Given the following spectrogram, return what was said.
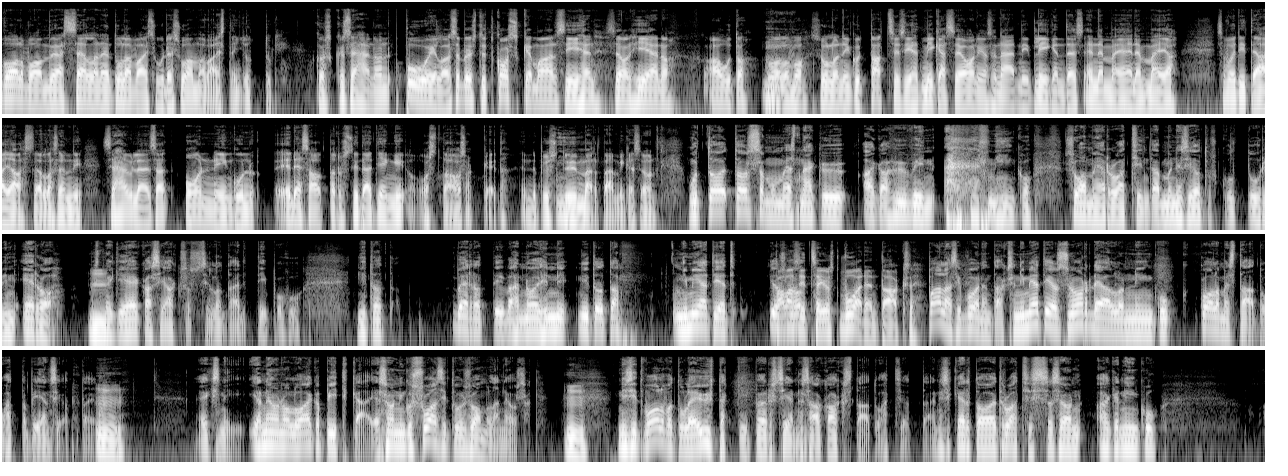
Volvo on myös sellainen tulevaisuuden suomalaisten juttukin, koska sehän on puuilo. Sä pystyt koskemaan siihen, se on hieno, auto, Volvo, mm. sulla on niin kuin tatsi siihen, että mikä se on, ja sä näet niitä liikenteessä enemmän ja enemmän, ja sä voit itse ajaa sellaisen, niin sehän yleensä on niin kuin edesauttanut sitä, että jengi ostaa osakkeita, että ne pystyy mm. ymmärtämään, mikä se on. Mutta tuossa to, mun mielestä näkyy aika hyvin niin kuin Suomen ja Ruotsin tämmöinen sijoituskulttuurin ero, mistä mm. mekin ekas jaksossa silloin taidettiin puhua. Niin tota, verrattiin vähän noihin, niin, niin, tota, niin mietin, että jos Palasit no, se just vuoden taakse? Palasin vuoden taakse. Niin mietin, jos Nordealla on niin kuin 300 000 piensijoittajaa. Mm. eikö niin? Ja ne on ollut aika pitkään ja se on niin kuin suosituin suomalainen osake. Mm. Niin sitten Volvo tulee yhtäkkiä pörssiin ja ne saa 200 000 sijoittaa. Niin se kertoo, että Ruotsissa se on aika, niin kuin,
